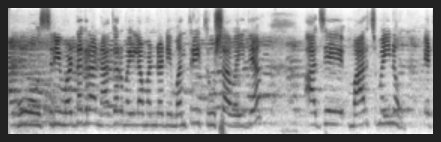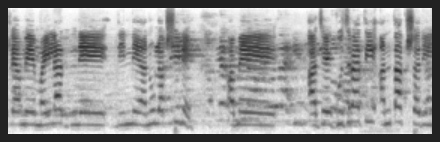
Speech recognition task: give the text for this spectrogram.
હું શ્રી વડનગરા નાગર મહિલા મંડળની મંત્રી તૃષા વૈદ્ય. આજે માર્ચ મહિનો, એટલે અમે મહિલાને દિનને અનુલક્ષીને અમે આજે ગુજરાતી અંતાક્ષરી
